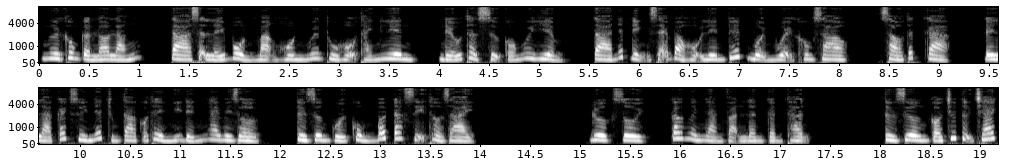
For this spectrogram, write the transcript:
Ngươi không cần lo lắng, ta sẽ lấy bổn mạng hồn nguyên thủ hộ thánh liên, nếu thật sự có nguy hiểm, ta nhất định sẽ bảo hộ liên tuyết muội muội không sao, sao tất cả, đây là cách duy nhất chúng ta có thể nghĩ đến ngay bây giờ, từ dương cuối cùng bất đắc dĩ thở dài. Được rồi, các người ngàn vạn lần cẩn thận. Từ dương có chút tự trách,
